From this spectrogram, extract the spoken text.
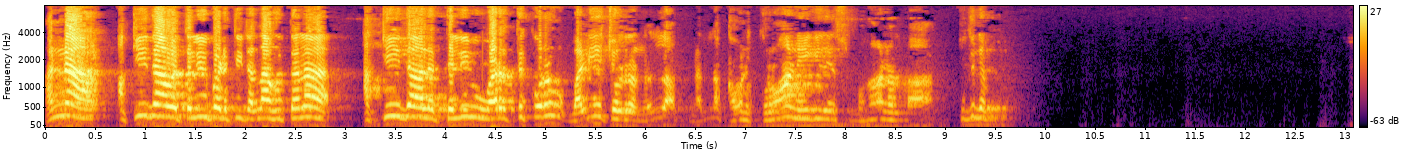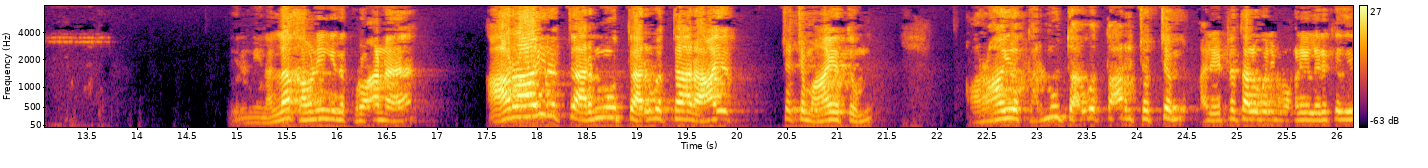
அண்ணா அக்கீதாவை தெளிவுபடுத்திட்டு அல்லாஹு அக்கீதால தெளிவு வரத்துக்கு ஒரு வழியை சொல்ற நல்லா நல்லா கவனி. குரான் ஏகிதே அல்லா புதினம். இது நீ நல்லா கவனிங்க இந்த குரான ஆறாயிரத்து அறுநூத்து அறுபத்தாறு ஆய சொச்சம் ஆயத்தும் ஆறாயிரத்து அறுநூத்து அறுபத்தாறு சொச்சம் அதுல ஏற்றத்தாழ்வு கொஞ்சம் மகளிகள் இருக்குது.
